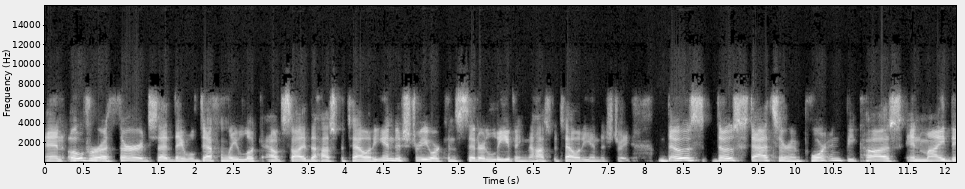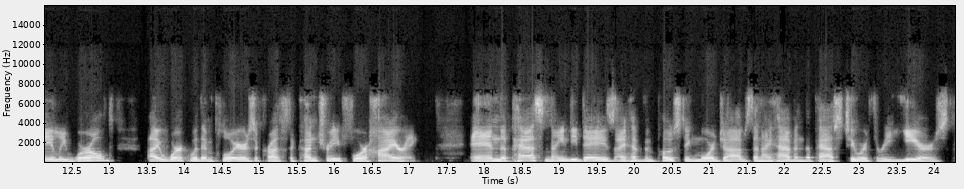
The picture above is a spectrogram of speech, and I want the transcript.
And over a third said they will definitely look outside the hospitality industry or consider leaving the hospitality industry. Those, those stats are important because in my daily world, I work with employers across the country for hiring. And the past 90 days, I have been posting more jobs than I have in the past two or three years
